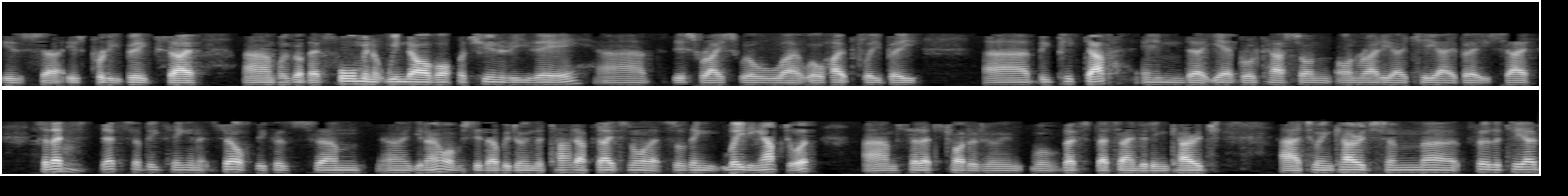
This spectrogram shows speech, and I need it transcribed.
is uh, is pretty big. So um, we've got that four minute window of opportunity there. Uh, this race will uh, will hopefully be uh, be picked up and uh, yeah broadcast on on radio TAB. So so that's hmm. that's a big thing in itself because um, uh, you know obviously they'll be doing the tote updates and all that sort of thing leading up to it. Um, so that's try to do well that's that's aimed at encourage uh, to encourage some uh, further TAB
